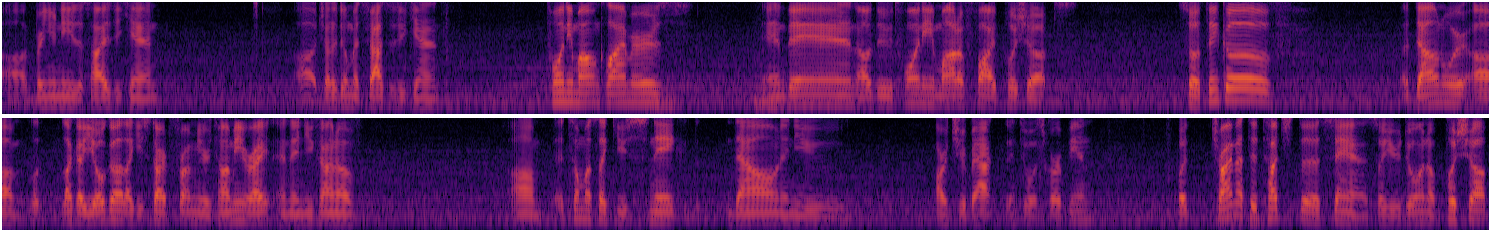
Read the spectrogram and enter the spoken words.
Uh, bring your knees as high as you can. Uh, try to do them as fast as you can. 20 mountain climbers, and then I'll do 20 modified push-ups. So think of a downward, um, like a yoga, like you start from your tummy, right, and then you kind of, um, it's almost like you snake down and you arch your back into a scorpion. But try not to touch the sand. So you're doing a push-up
